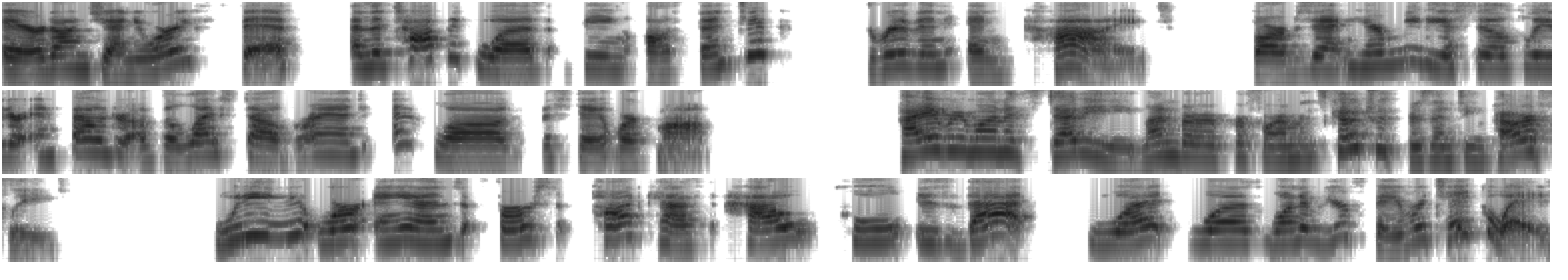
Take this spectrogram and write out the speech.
aired on January 5th, and the topic was being authentic, driven, and kind. Barb Zant here, media sales leader and founder of the lifestyle brand and blog, The Stay at Work Mom. Hi, everyone. It's Debbie Lundberg, performance coach with Presenting Powerfully. We were Ann's first podcast. How cool is that? What was one of your favorite takeaways?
